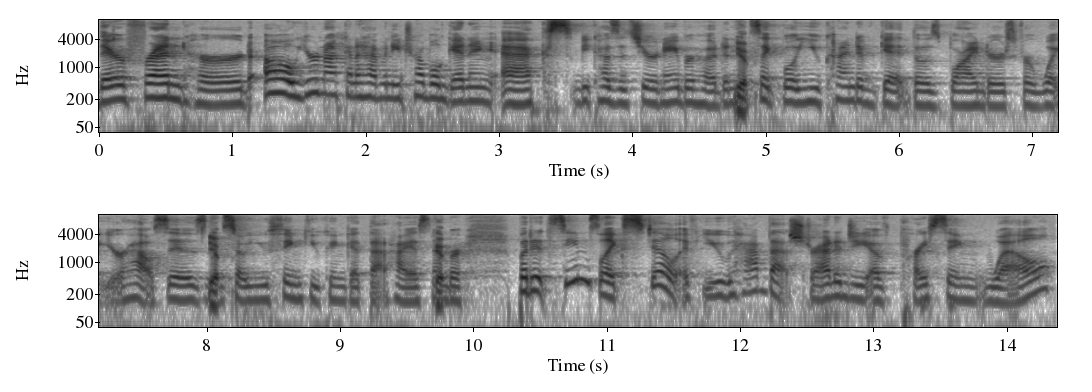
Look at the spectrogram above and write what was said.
their friend heard, oh, you're not going to have any trouble getting X because it's your neighborhood, and Yep. it's like, well, you kind of get those blinders for what your house is, Yep. and so you think you can get that highest Yep. number. But it seems like still, if you have that strategy of pricing well,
